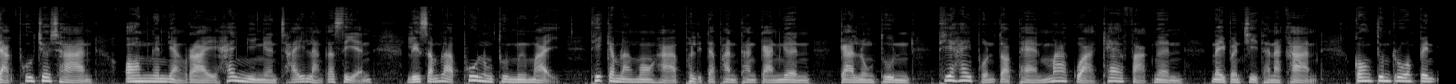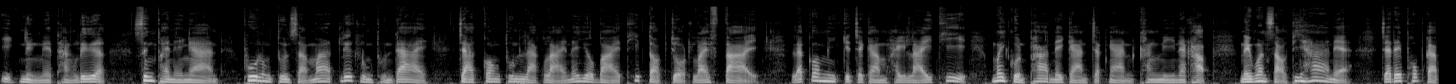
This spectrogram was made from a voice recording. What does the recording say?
จากผู้เชี่ยวชาญ ออมเงินอย่างไรให้มีเงินใช้หลังเกษียณ หรือสำหรับผู้ลงทุนมือใหม่ ที่กำลังมองหาผลิตภัณฑ์ทางการเงิน การลงทุนที่ให้ผลตอบแทนมากกว่าแค่ฝากเงินในบัญชีธนาคารกองทุนรวมเป็นอีกหนึ่งในทางเลือก ซึ่งภายในงานผู้ลงทุนสามารถเลือกลงทุนได้ จากกองทุนหลากหลายนโยบายที่ตอบโจทย์ไลฟ์สไตล์ และก็มีกิจกรรมไฮไลท์ที่ไม่ควรพลาดในการจัดงานครั้งนี้นะครับ ในวันเสาร์ที่ 5 เนี่ย จะได้พบกับ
